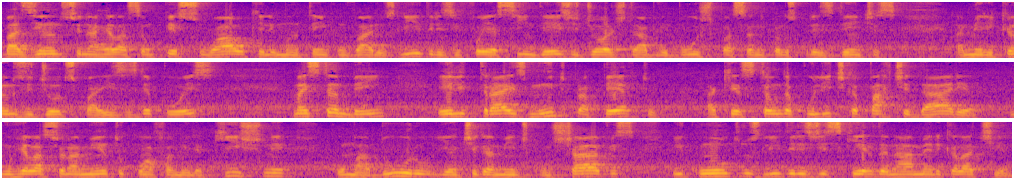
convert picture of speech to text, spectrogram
baseando-se na relação pessoal que ele mantém com vários líderes, e foi assim desde George W. Bush, passando pelos presidentes americanos e de outros países depois, mas também ele traz muito para perto a questão da política partidária no relacionamento com a família Kirchner, com Maduro e antigamente com Chaves e com outros líderes de esquerda na América Latina.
